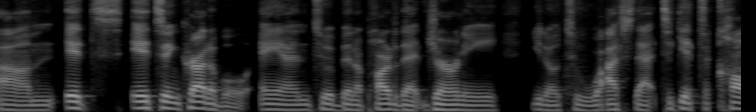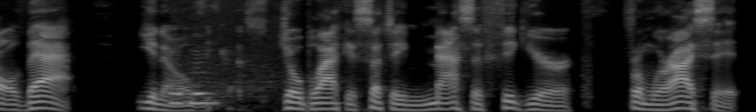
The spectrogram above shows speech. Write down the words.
Um, it's it's incredible. And to have been a part of that journey, you know, to watch that, to get to call that, you know, Mhm. because Joe Black is such a massive figure from where I sit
